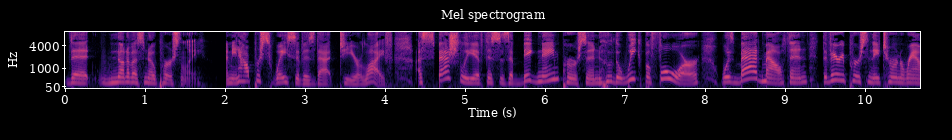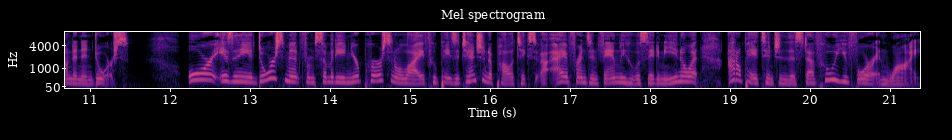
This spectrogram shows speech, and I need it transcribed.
that none of us know personally? I mean, how persuasive is that to your life? Especially if this is a big name person who the week before was bad mouthing the very person they turn around and endorse. Or is an endorsement from somebody in your personal life who pays attention to politics? I have friends and family who will say to me, you know what? I don't pay attention to this stuff. Who are you for and why?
